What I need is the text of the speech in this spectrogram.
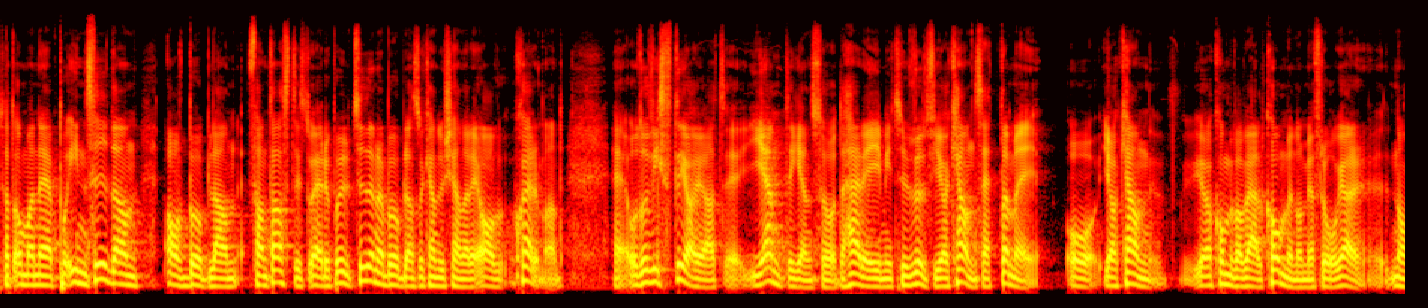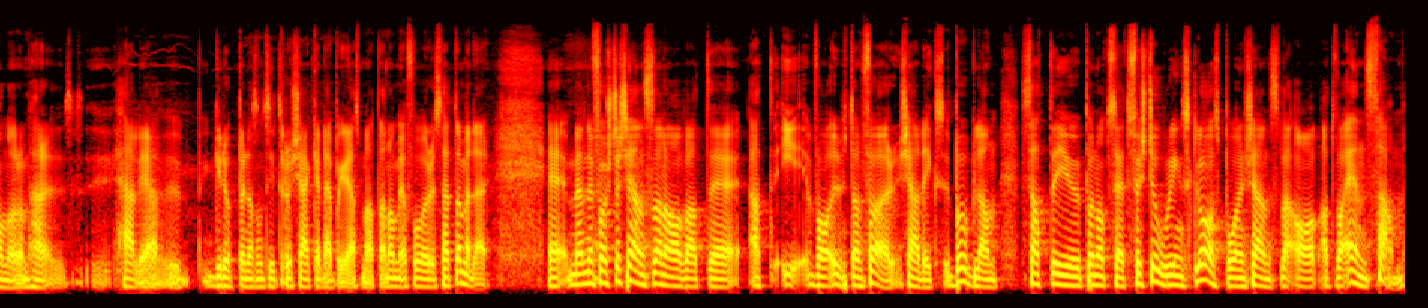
Så att om man är på insidan av bubblan, fantastiskt, och är du på utsidan av bubblan så kan du känna dig avskärmad. Eh, Och då visste jag ju att eh, egentligen så, det här är i mitt huvud, för jag kan sätta mig och jag, kan, jag kommer vara välkommen om jag frågar någon av de här härliga grupperna som sitter och käkar där på gräsmattan om jag får sätta mig där. Eh, Men den första känslan av att, eh, att vara utanför kärleksbubblan satte ju på något sätt förstoringsglas på en känsla av att vara ensam.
